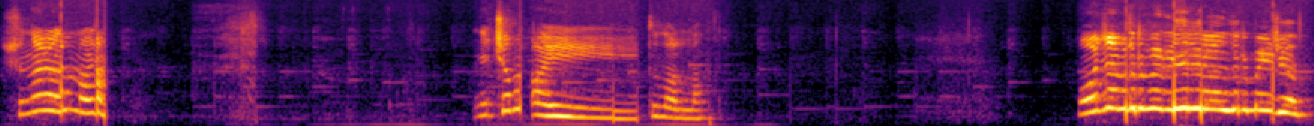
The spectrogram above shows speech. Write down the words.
Şunlar alın hocam. Ne çabuk. Ay. Attılar lan. Hocam dur beni öldürmeyeceğim.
